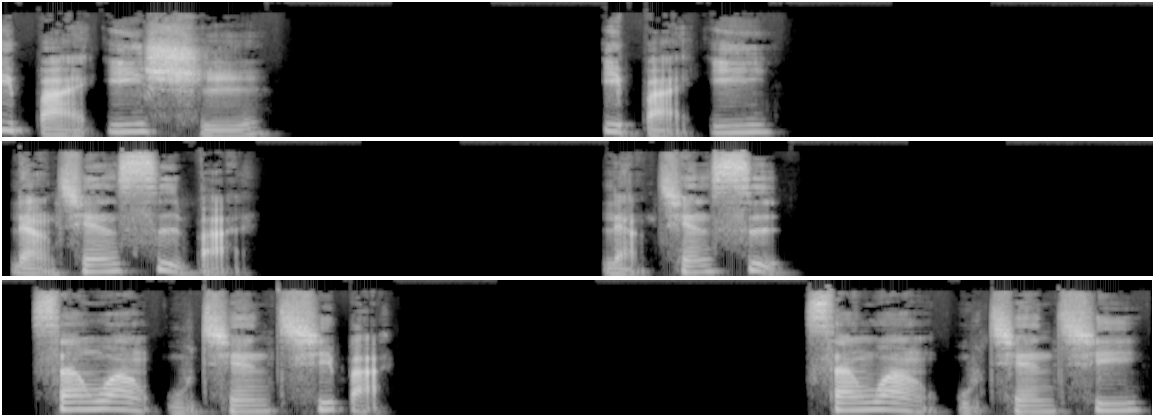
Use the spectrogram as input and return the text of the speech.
一百一十一百一两千四百两千四三万五千七百三万五千七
